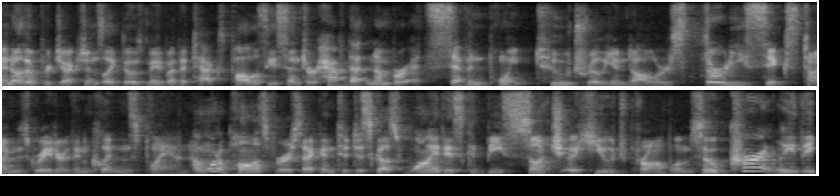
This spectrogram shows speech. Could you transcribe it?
And other projections, like those made by the Tax Policy Center, have that number at $7.2 trillion, 36 times greater than Clinton's plan. I want to pause for a second to discuss why this could be such a huge problem. So currently, the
